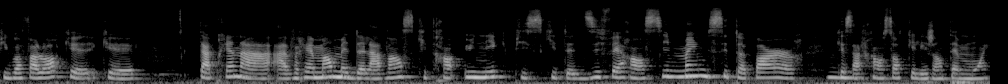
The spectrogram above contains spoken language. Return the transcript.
Puis il va falloir que, que tu apprennes à, à vraiment mettre de l'avant ce qui te rend unique puis ce qui te différencie, même si tu as peur que ça fera en sorte que les gens t'aiment moins.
